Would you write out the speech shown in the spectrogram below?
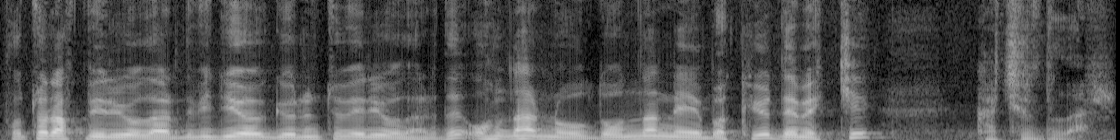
Fotoğraf veriyorlardı, video görüntü veriyorlardı. Onlar ne oldu? Onlar neye bakıyor? Demek ki kaçırdılar.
